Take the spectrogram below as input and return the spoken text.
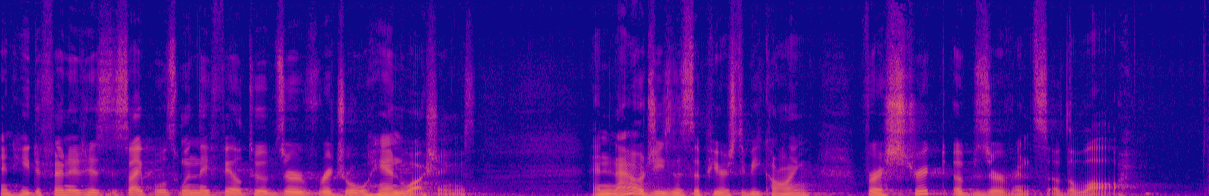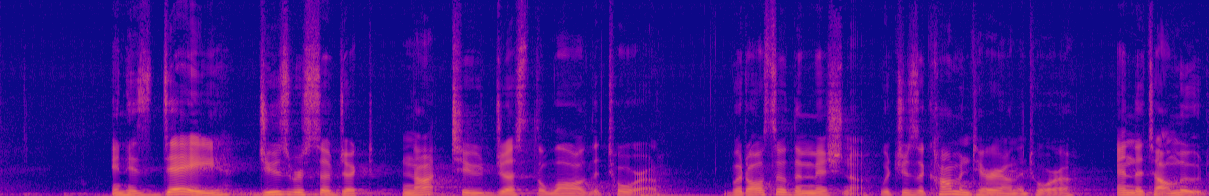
and he defended his disciples when they failed to observe ritual hand washings. And now Jesus appears to be calling for a strict observance of the law. In his day, Jews were subject not to just the law of the Torah, but also the Mishnah, which is a commentary on the Torah, and the Talmud,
